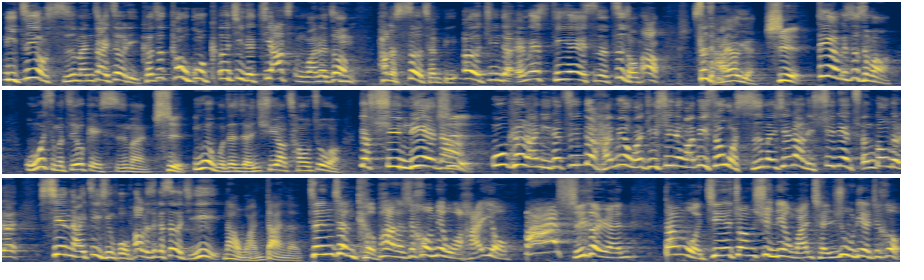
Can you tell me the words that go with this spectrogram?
你只有十门在这里，可是透过科技的加成完了之后，嗯、它的射程比二军的 MSTS 的自走炮甚至还要远。是，第二个是什么？我为什么只有给十门？是因为我的人需要操作，要训练啊。是乌克兰，你的军队还没有完全训练完毕，所以我十门先让你训练成功的人先来进行火炮的这个射击。那完蛋了，真正可怕的是后面我还有八十个人。当我接装训练完成入列之后，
